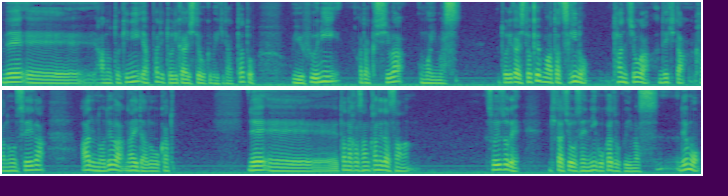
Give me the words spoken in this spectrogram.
で、えー、あの時にやっぱり取り返しておくべきだったというふうに私は思います。取り返しておけばまた次の探知ができた可能性があるのではないだろうかと。で、えー、田中さん金田さんそれぞれ北朝鮮にご家族いますでも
